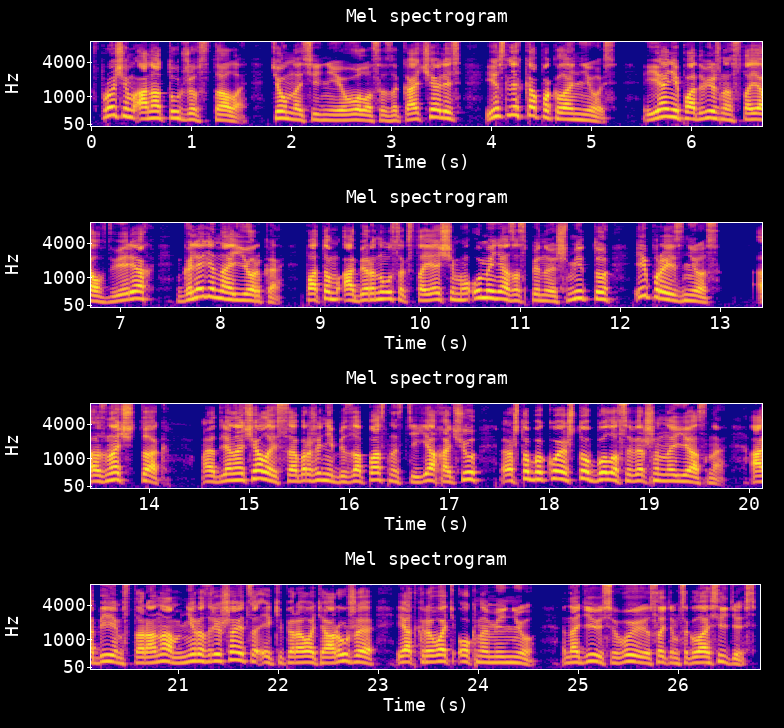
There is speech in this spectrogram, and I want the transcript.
Впрочем, она тут же встала. Темно-синие волосы закачались и слегка поклонилась. Я неподвижно стоял в дверях, глядя на Йорка, потом обернулся к стоящему у меня за спиной Шмидту и произнес. «А «Значит так, для начала из соображений безопасности я хочу, чтобы кое-что было совершенно ясно. Обеим сторонам не разрешается экипировать оружие и открывать окна меню. Надеюсь, вы с этим согласитесь.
